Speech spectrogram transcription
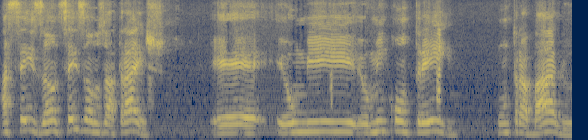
há seis anos, seis anos atrás, é, eu, me, eu me encontrei com um trabalho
